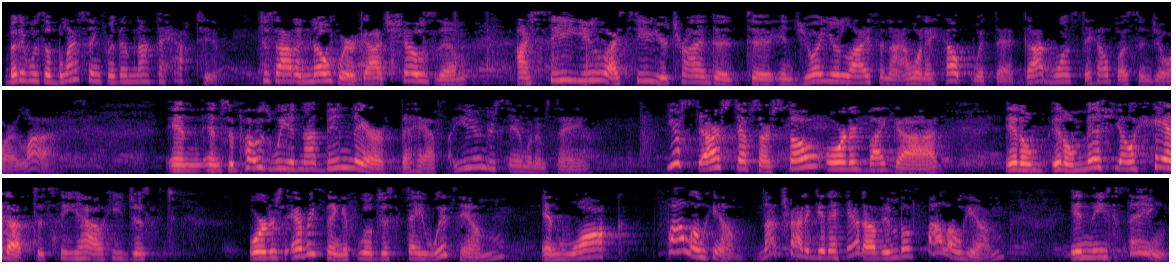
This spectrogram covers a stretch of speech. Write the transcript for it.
but it was a blessing for them not to have to. Just out of nowhere, God shows them I see you. I see you're trying to, to enjoy your life, and I want to help with that. God wants to help us enjoy our lives. And and suppose we had not been there the half. You understand what I'm saying? Your our steps are so ordered by God. It'll it'll mess your head up to see how He just orders everything if we'll just stay with Him and walk, follow Him, not try to get ahead of Him, but follow Him in these things.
